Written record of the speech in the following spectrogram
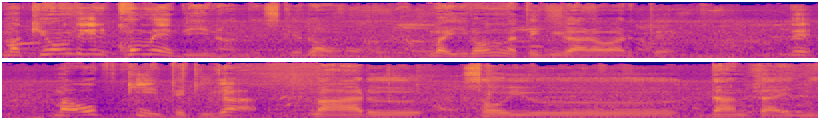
まあ、基本的にコメディなんですけど、まあ、いろんな敵が現れてで、まあ、大きい敵が、まあ、あるそういう団体に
